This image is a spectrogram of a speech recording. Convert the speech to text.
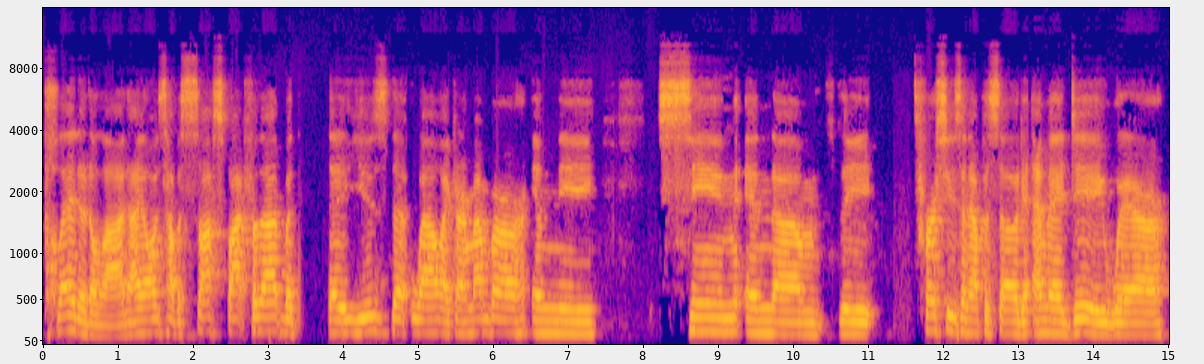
played it a lot. I always have a soft spot for that, but they used it well. Like I remember in the scene in um, the first season episode MAD where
